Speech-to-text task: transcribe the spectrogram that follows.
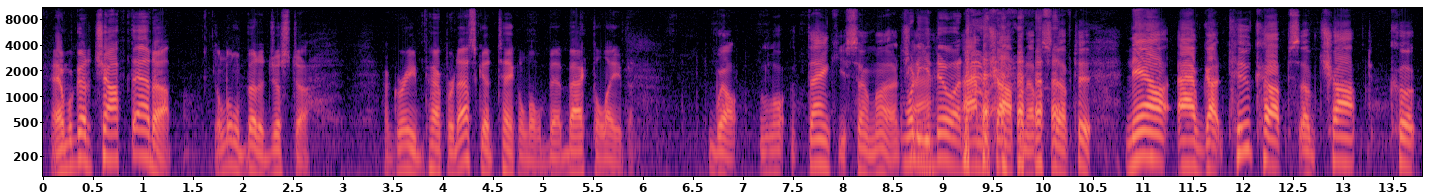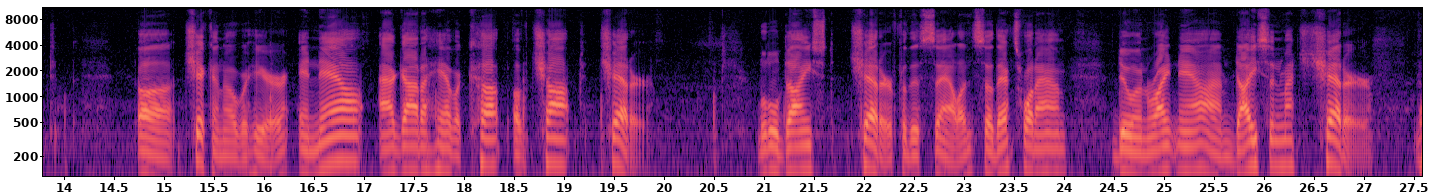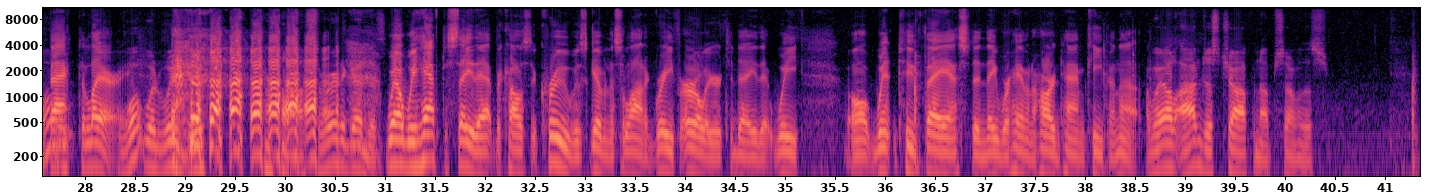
and we're gonna chop that up. A little bit of just a, a green pepper. That's gonna take a little bit. Back to Laban. well, thank you so much. What are you I- doing? I'm chopping up stuff too. Now I've got two cups of chopped, cooked uh, chicken over here, and now I gotta have a cup of chopped cheddar, little diced cheddar for this salad. So that's what I'm doing right now. I'm dicing my cheddar. What Back to Larry. What would we do? oh, I swear to goodness. Well, we have to say that because the crew was giving us a lot of grief earlier today that we uh, went too fast and they were having a hard time keeping up. Well, I'm just chopping up some of this.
